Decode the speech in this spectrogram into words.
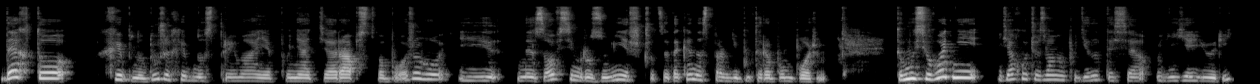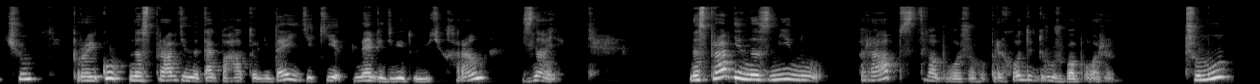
Дехто хибно, дуже хибно сприймає поняття рабства Божого і не зовсім розуміє, що це таке насправді бути рабом Божим. Тому сьогодні я хочу з вами поділитися однією річчю, про яку насправді не так багато людей, які не відвідують храм, знає. Насправді, на зміну рабства Божого приходить дружба Божа. Чому?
